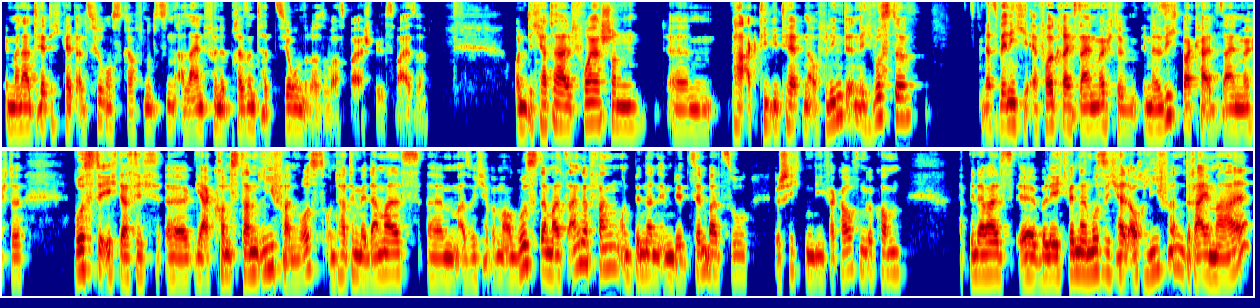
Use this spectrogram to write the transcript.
in meiner Tätigkeit als Führungskraft nutzen, allein für eine Präsentation oder sowas beispielsweise. Und ich hatte halt vorher schon ähm, paar Aktivitäten auf LinkedIn. Ich wusste, dass wenn ich erfolgreich sein möchte, in der Sichtbarkeit sein möchte, wusste ich, dass ich äh, ja konstant liefern muss und hatte mir damals, ähm, also ich habe im August damals angefangen und bin dann im Dezember zu Geschichten, die verkaufen gekommen. Habe mir damals äh, überlegt, wenn, dann muss ich halt auch liefern, dreimal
